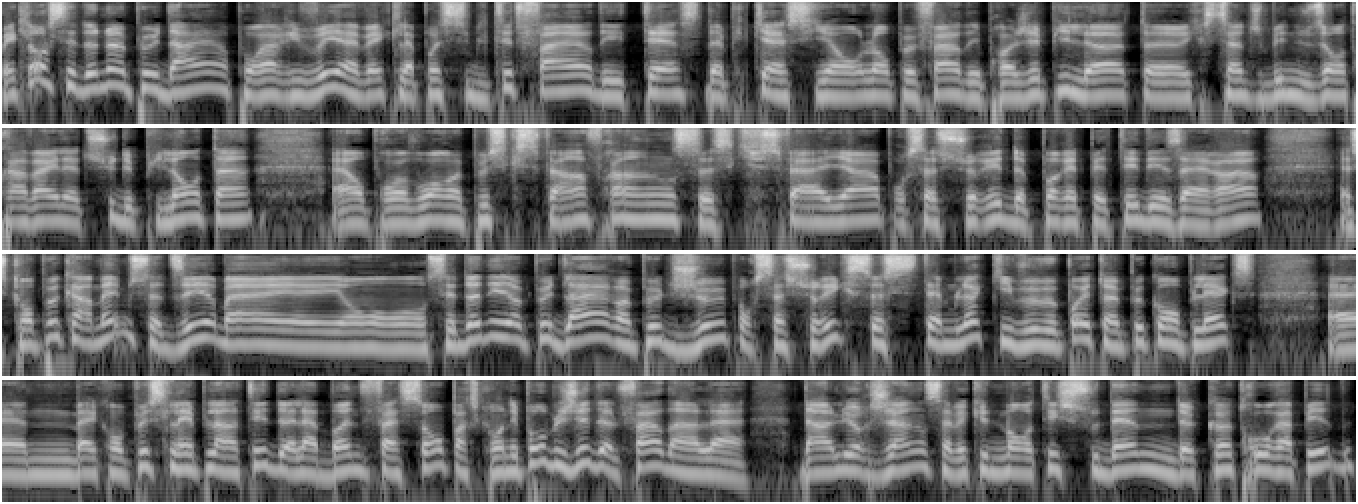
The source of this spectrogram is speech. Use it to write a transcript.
Mais que là, on s'est donné un peu d'air pour arriver avec la possibilité de faire des tests d'application on peut faire des projets pilotes. Euh, Christian Dubé nous dit on travaille là-dessus depuis longtemps. Euh, on pourra voir un peu ce qui se fait en France, ce qui se fait ailleurs pour s'assurer de ne pas répéter des erreurs. Est-ce qu'on peut quand même se dire ben on s'est donné un peu de l'air, un peu de jeu pour s'assurer que ce système-là qui veut, veut pas être un peu complexe, euh, ben, qu'on puisse l'implanter de la bonne façon? Parce qu'on n'est pas obligé de le faire dans la dans l'urgence avec une montée soudaine de cas trop rapide?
